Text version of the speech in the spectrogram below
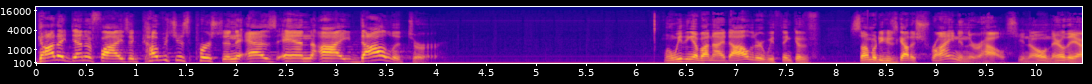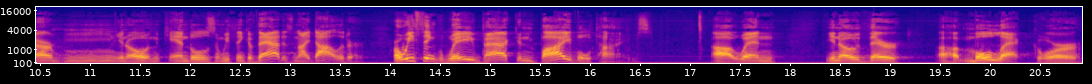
God identifies a covetous person as an idolater. When we think of an idolater, we think of somebody who's got a shrine in their house, you know, and there they are, mm, you know, and the candles, and we think of that as an idolater. Or we think way back in Bible times uh, when, you know, they're uh, Molech or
